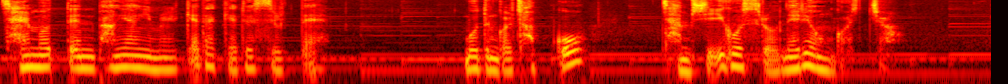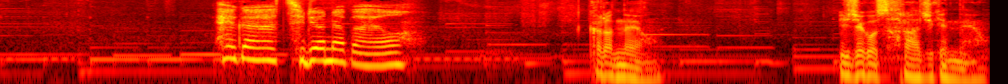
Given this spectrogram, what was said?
잘못된 방향임을 깨닫게 됐을 때, 모든 걸 접고 잠시 이곳으로 내려온 거죠. 해가 지려나 봐요. 그렇네요. 이제 곧 사라지겠네요.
